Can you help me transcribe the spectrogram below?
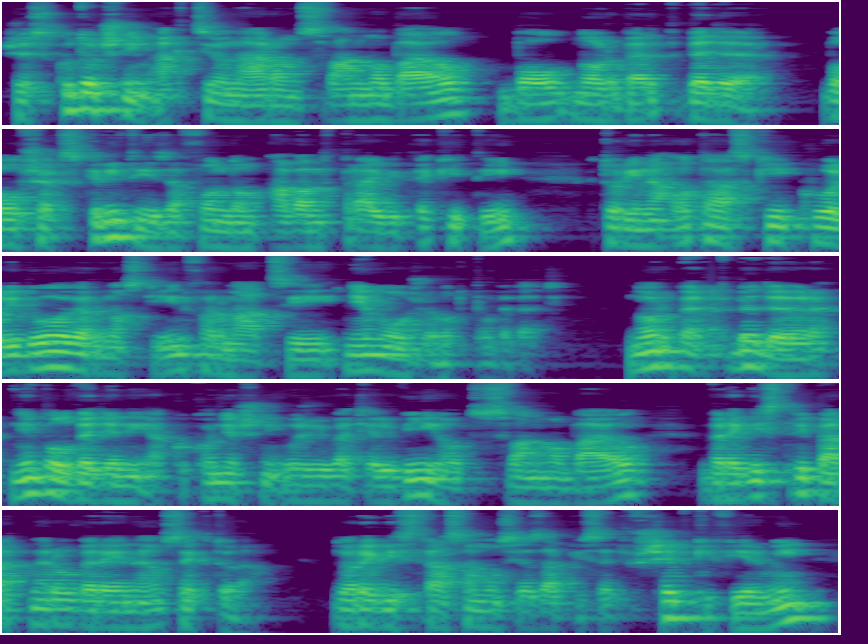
že skutočným akcionárom Swan Mobile bol Norbert Beder. Bol však skrytý za fondom Avant Private Equity, ktorý na otázky kvôli dôvernosti informácií nemôže odpovedať. Norbert Beder nebol vedený ako konečný užívateľ výhod Swan Mobile, v registri partnerov verejného sektora. Do registra sa musia zapísať všetky firmy,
